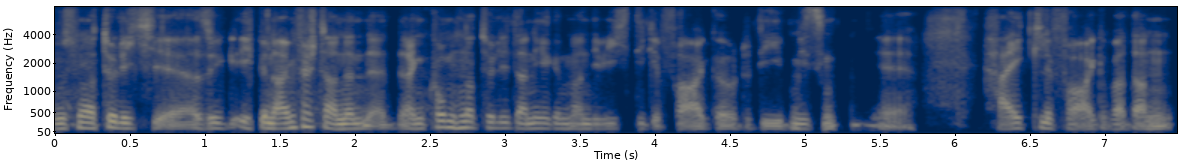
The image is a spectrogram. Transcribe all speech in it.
muss man natürlich, äh, also ich bin einverstanden, äh, dann kommt natürlich dann irgendwann die wichtige Frage oder die ein bisschen äh, heikle Frage, war dann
